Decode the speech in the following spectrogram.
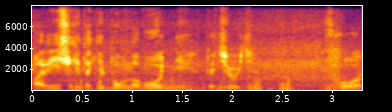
а річки такі повноводні течуть з гор.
